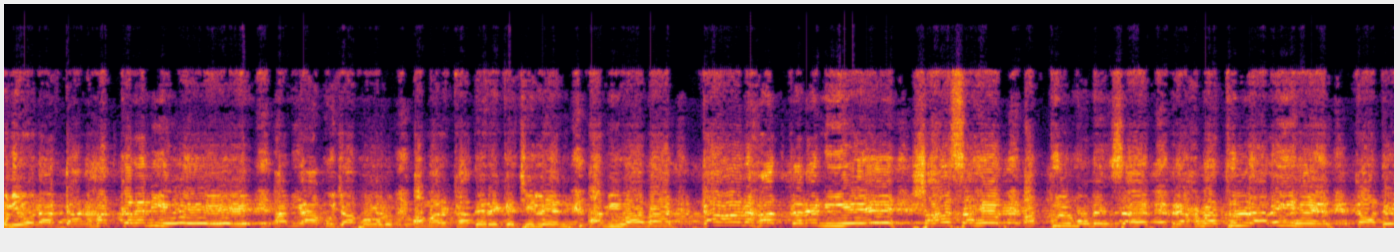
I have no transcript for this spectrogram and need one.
উনি ওনার ডান হাত কানা নিয়ে আমি আবু জাফর আমার কাঁধে রেখেছিলেন। আমিও আমার ডান হাত কানা নিয়ে শাহ সাহেব আব্দুল মোমেন সাহেব রহমাতুল্লাহ আলাইহের কাঁধে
